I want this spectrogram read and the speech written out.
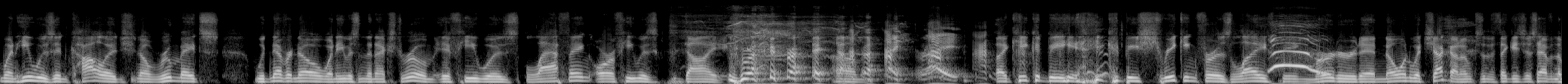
when he was in college, you know, roommates would never know when he was in the next room if he was laughing or if he was dying. right, right, Um, right, right. like he could be he could be shrieking for his life, being murdered, and no one would check on him because they think he's just having the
